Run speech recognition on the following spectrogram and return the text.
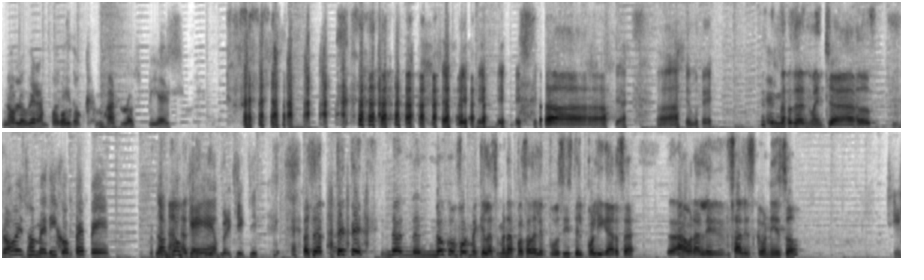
No le hubieran podido quemar los pies. Ah, Ay, güey. no sean manchados. No, eso me dijo Pepe. No, ¿yo qué, hombre? chiqui- O sea, Pepe, no, no, no conforme que la semana pasada le pusiste el Poli Garza, ahora le sales con eso.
